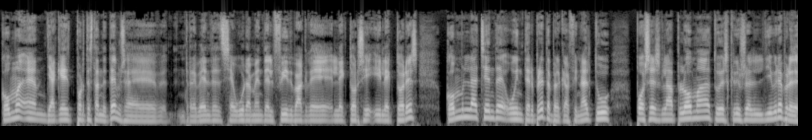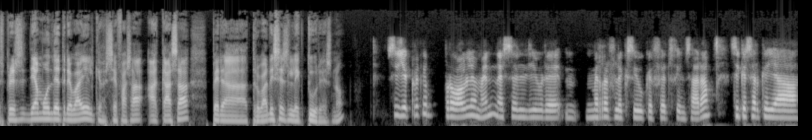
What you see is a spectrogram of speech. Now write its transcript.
com, eh, ja que portes tant de temps eh, rebent segurament el feedback de lectors i, i lectores, com la gent ho interpreta, perquè al final tu poses la ploma, tu escrius el llibre, però després hi ha molt de treball el que se fa a casa per a trobar aquestes lectures, no? Sí, jo crec que probablement és el llibre més reflexiu que he fet fins ara. Sí que és cert que hi ha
